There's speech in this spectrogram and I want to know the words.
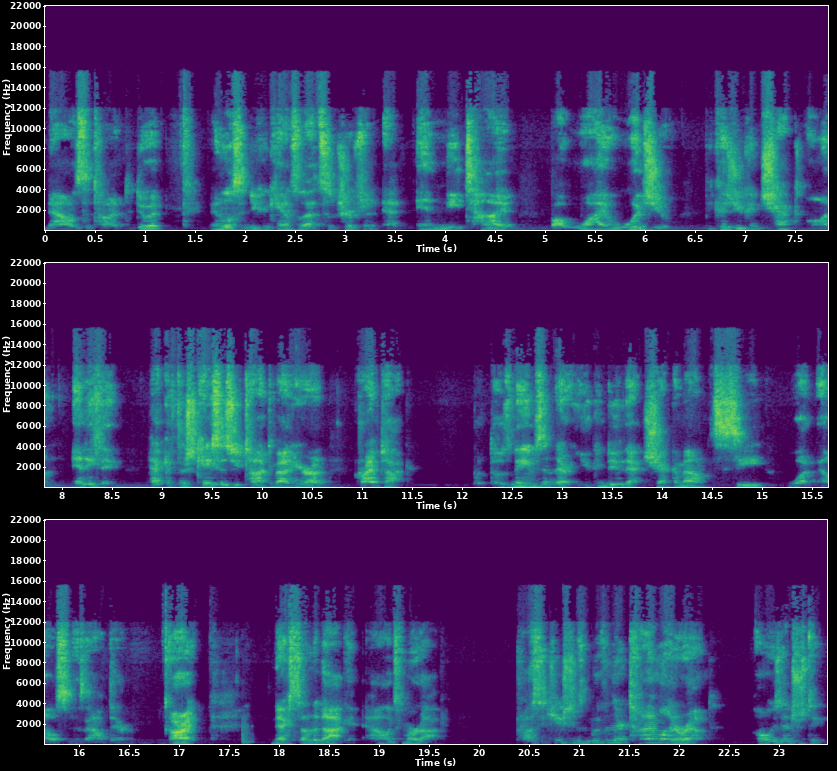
now is the time to do it. And listen, you can cancel that subscription at any time, but why would you? Because you can check on anything. Heck, if there's cases you talked about here on Crime Talk, put those names in there. You can do that. Check them out. See what else is out there. All right. Next on the docket, Alex Murdaugh. Prosecution's moving their timeline around. Always interesting.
